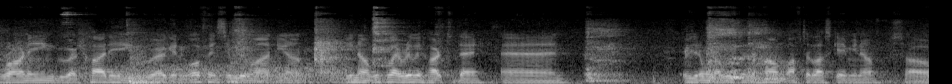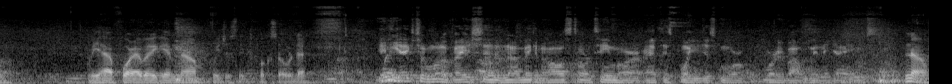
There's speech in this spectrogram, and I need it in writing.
running, we were cutting, we were getting offensive. We want, you know, you know, we play really hard today, and we didn't want to lose in the home after last game, you know. So we have four away game now. We just need to focus over there. Any extra motivation in not making an All-Star team, or at this point, you just more worried about winning games? No,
